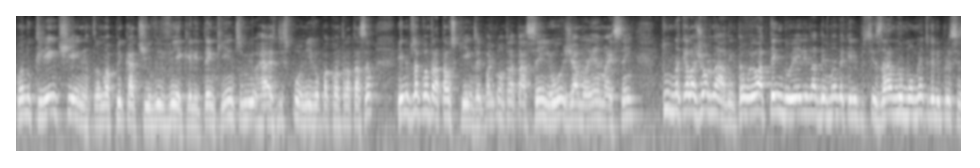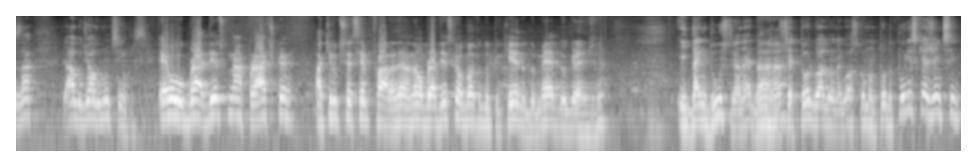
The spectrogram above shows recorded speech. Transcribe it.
quando o cliente entra no aplicativo e vê que ele tem 500 mil reais disponível para contratação, ele não precisa contratar os 500, ele pode contratar 100 hoje, amanhã mais 100, tudo naquela jornada. Então, eu atendo ele na demanda que ele precisar, no momento que ele precisar, algo de algo muito simples. É o Bradesco na prática, aquilo que você sempre fala, né? Não, o Bradesco é o banco do pequeno, do médio, do grande, né? e da indústria, né, da- Aham. do setor do agronegócio como um todo. Por isso que a gente se,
